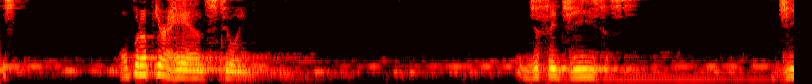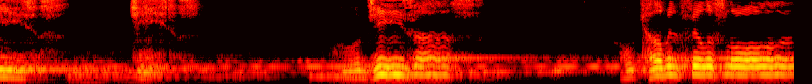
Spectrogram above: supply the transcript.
Just open up your hands to Him. Just say, Jesus. Jesus, Jesus. Oh, Jesus. Oh, come and fill us, Lord.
